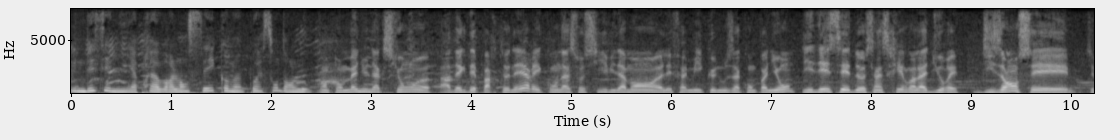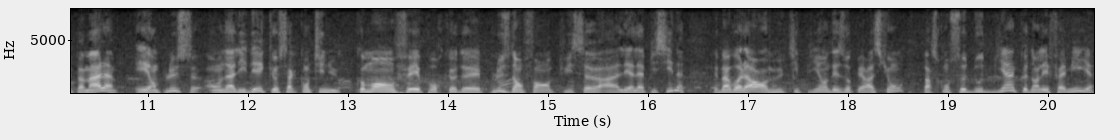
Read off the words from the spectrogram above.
une décennie après avoir lancé comme un poisson dans l'eau. Quand on mène une action euh, avec des partenaires et qu'on associe évidemment euh, les familles que nous accompagnons, l'idée c'est de s'inscrire dans la durée. 10 ans c'est pas mal et en plus on a l'idée que ça continue. Comment on fait pour que de, plus d'enfants puissent euh, aller à la piscine? Et ben voilà, en multipliant des opérations parce qu'on se doute bien que dans les familles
